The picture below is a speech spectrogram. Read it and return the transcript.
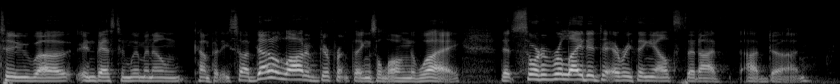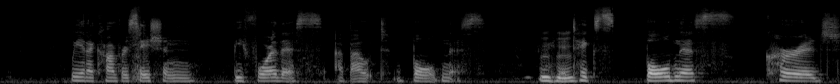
to uh, invest in women owned companies. So, I've done a lot of different things along the way that's sort of related to everything else that I've, I've done. We had a conversation before this about boldness. right? It takes boldness, courage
